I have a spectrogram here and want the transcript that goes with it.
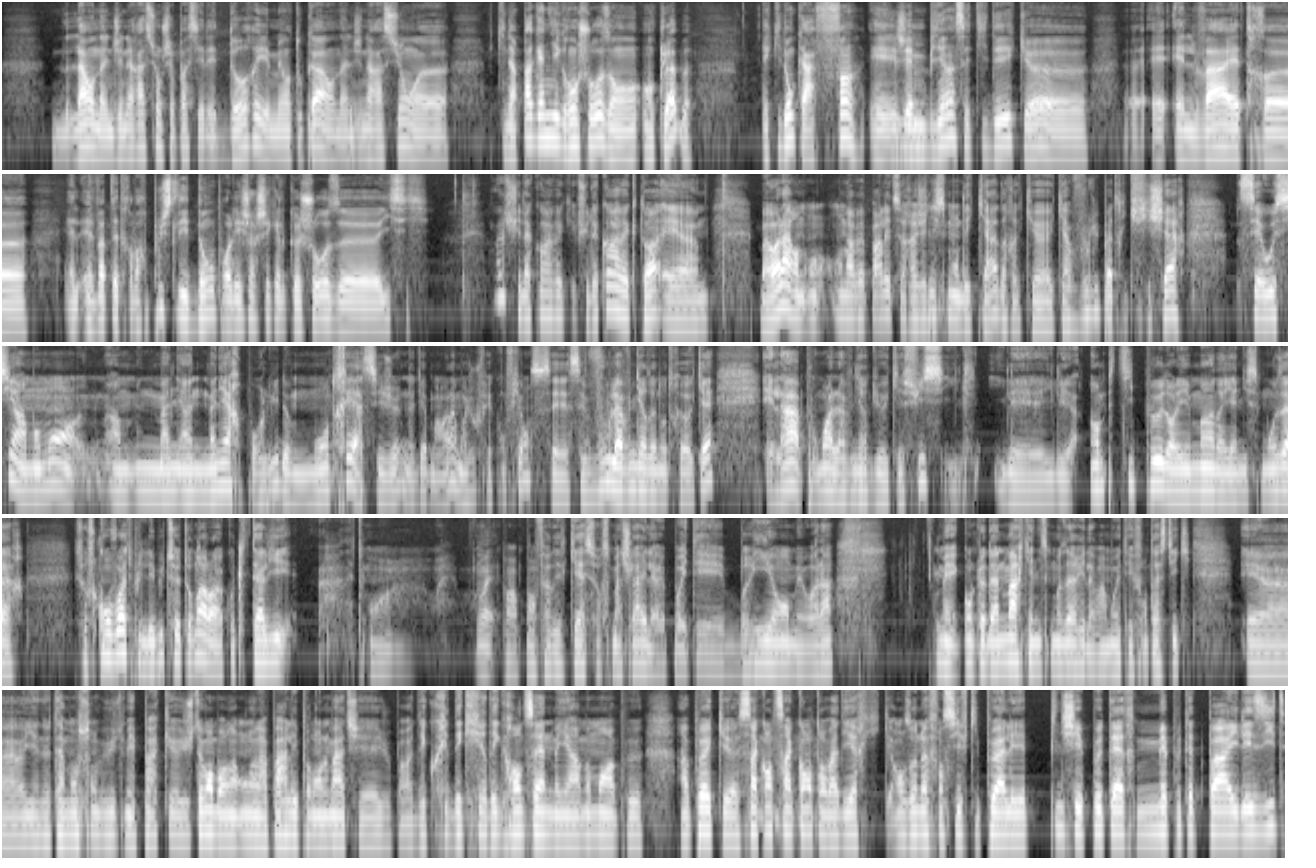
Là, on a une génération, je sais pas si elle est dorée, mais en tout cas, on a une génération euh, qui n'a pas gagné grand-chose en, en club et qui donc a faim. Et j'aime bien cette idée que euh, elle va être, euh, elle, va peut-être avoir plus les dents pour aller chercher quelque chose euh, ici. Ouais, je suis d'accord avec, je suis d'accord avec toi. Et euh, bah voilà, on, avait parlé de ce rajeunissement des cadres qu'a voulu Patrick Fischer. C'est aussi un moment, un- une, mani- une manière pour lui de montrer à ces jeunes, de dire, ben voilà, moi je vous fais confiance, c'est vous l'avenir de notre hockey. Et là, pour moi, l'avenir du hockey suisse, il, il est, il est un petit peu dans les mains d'un Yanis Moser. Sur ce qu'on voit depuis le début de ce tournoi, alors contre l'Italie, ah, honnêtement, euh, Ouais. pas, pas en faire des caisses sur ce match-là. Il n'avait pas été brillant, mais voilà. Mais contre le Danemark, Yanis Moser, il a vraiment été fantastique. Et euh, il y a notamment son but, mais pas que. Justement, bon, on en a parlé pendant le match. Et je ne pas décrire, des grandes scènes, mais il y a un moment un peu, un peu avec euh, 50-50, on va dire, en zone offensive, qui peut aller pincher peut-être, mais peut-être pas. Il hésite.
